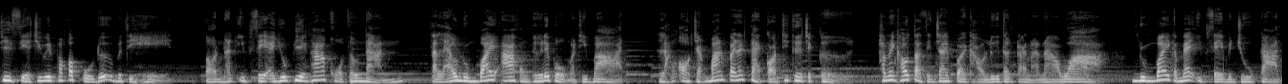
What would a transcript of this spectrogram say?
ที่เสียชีวิตเพราะกระปู่ด้วยอุบัติเหตุ ตอนนั้นอิบเซอายุเพียงห้าขวบเท่านั้น แต่แล้วหนุ่มใบ้อาของเธอได้โผล่มาที่บ้านหลังออกจากบ้านไปตั้งแต่ก่อนที่เธอจะเกิดทำให้เขาตัดสินใจปล่อยข่าวลือต่างๆ นานาว่าหนุ่มใบกับแม่อิบเซเป็นชูกัน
